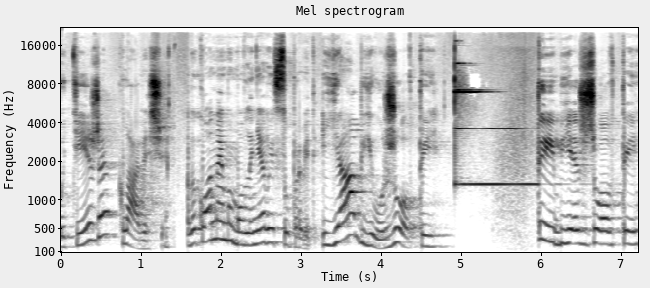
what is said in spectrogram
по тій же клавіші. Виконуємо мовленнєвий супровід. Я б'ю жовтий. Ти б'єш жовтий.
